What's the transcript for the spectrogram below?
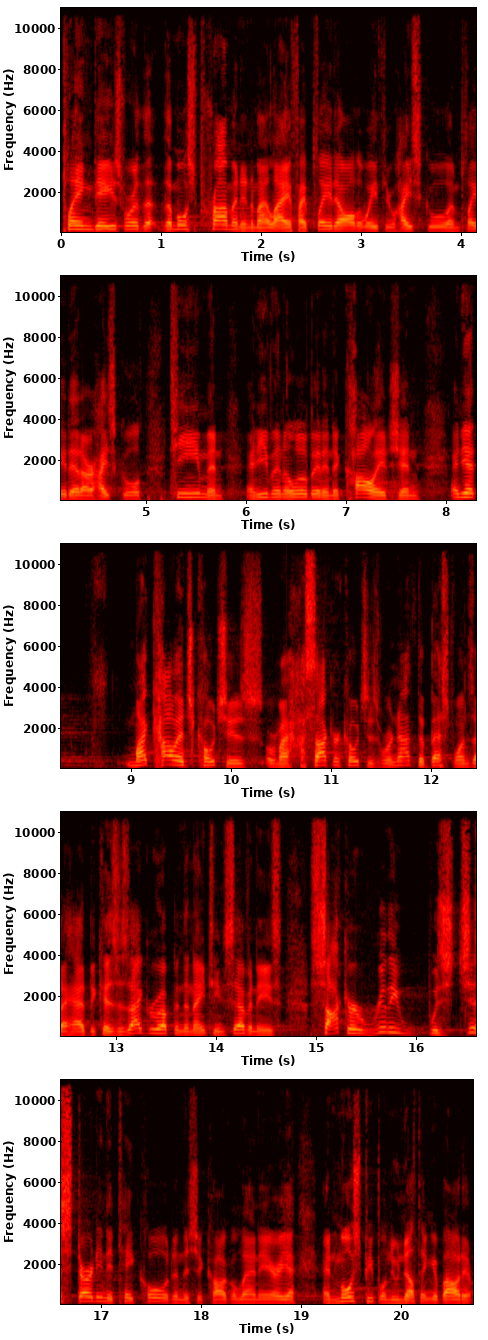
playing days were the, the most prominent in my life. I played all the way through high school and played at our high school team and, and even a little bit into college. And, and yet, my college coaches or my soccer coaches were not the best ones I had because as I grew up in the 1970s, soccer really was just starting to take hold in the Chicagoland area, and most people knew nothing about it.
